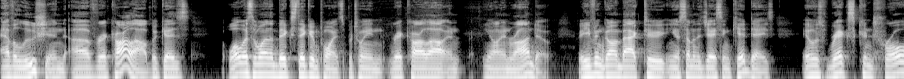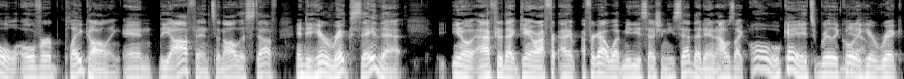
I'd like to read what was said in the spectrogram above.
evolution of Rick Carlisle. Because what was one of the big sticking points between Rick Carlisle and you know and Rondo, or even going back to you know some of the Jason Kidd days, it was Rick's control over play calling and the offense and all this stuff. And to hear Rick say that, you know, after that game, or I, for, I, I forgot what media session he said that in, I was like, oh, okay, it's really cool Yeah. to hear Rick,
